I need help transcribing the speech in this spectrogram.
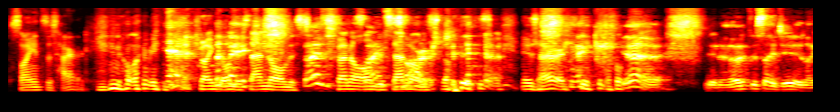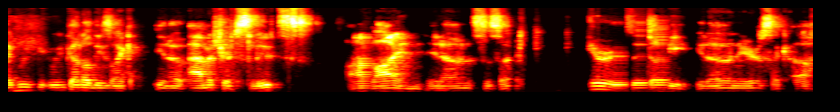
science is hard. You know what I mean? Yeah. Trying to understand all this, trying to understand all this stuff is, is hard. You know? Yeah, you know this idea like we've we've got all these like you know amateur sleuths online, you know, and it's just like here is the study, you know, and you're just like, oh,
